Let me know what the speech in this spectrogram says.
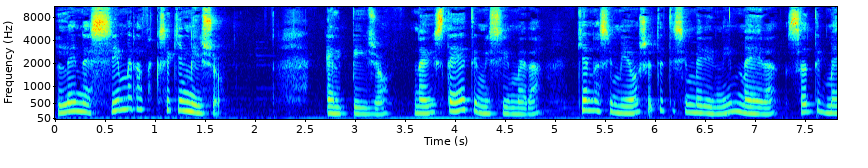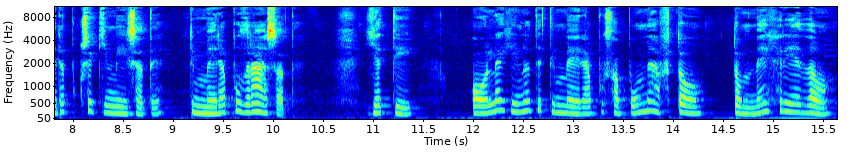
λένε σήμερα θα ξεκινήσω. Ελπίζω να είστε έτοιμοι σήμερα και να σημειώσετε τη σημερινή μέρα σαν τη μέρα που ξεκινήσατε, τη μέρα που δράσατε. Γιατί όλα γίνονται τη μέρα που θα πούμε αυτό, το μέχρι εδώ.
